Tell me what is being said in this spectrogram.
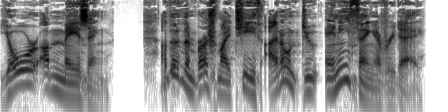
You're amazing. Other than brush my teeth, I don't do anything every day.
